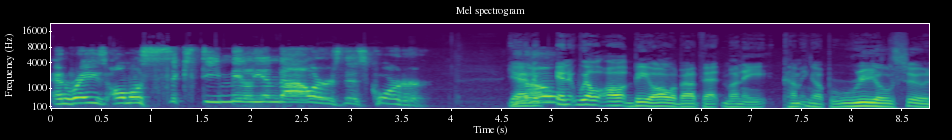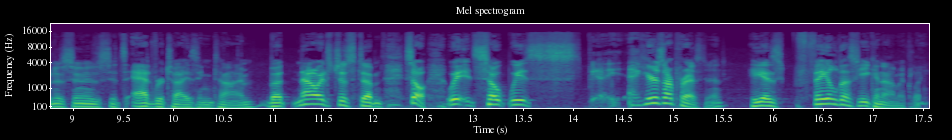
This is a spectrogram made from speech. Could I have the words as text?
and raised almost $60 million this quarter. Yeah, you know? and it will all be all about that money coming up real soon, as soon as it's advertising time. But now it's just um, so. We, so we here's our president. He has failed us economically.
